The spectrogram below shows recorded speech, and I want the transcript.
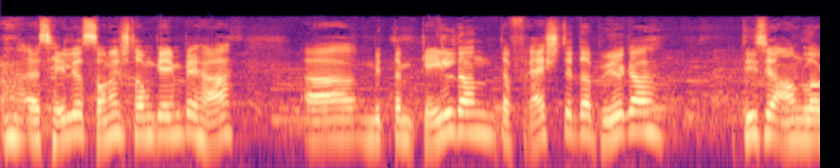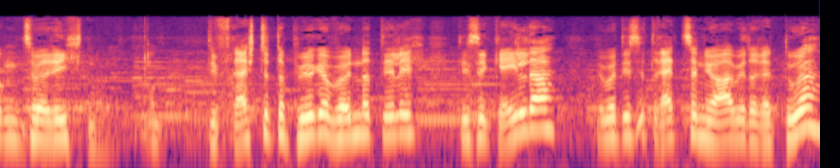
als Helios Sonnenstrom GmbH äh, mit den Geldern der Freistädter Bürger diese Anlagen zu errichten. Und die Freistädter Bürger wollen natürlich diese Gelder über diese 13 Jahre wieder retour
